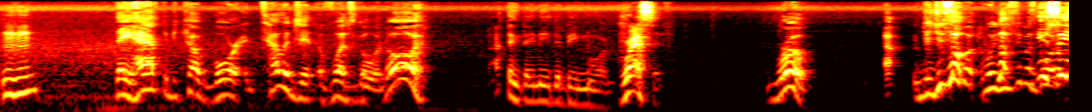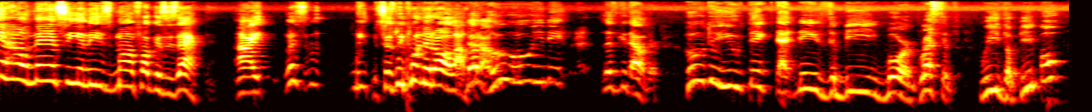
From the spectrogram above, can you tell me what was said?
Mm-hmm. they have to become more intelligent of what's going on, I think they need to be more aggressive. bro. Did you see? Look, what, look, you see what's you see how Nancy and these motherfuckers is acting. All right, let's we since we putting it all out. No, no. Who, who you need? Let's get out there. Who do you think that needs to be more aggressive? We the people?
